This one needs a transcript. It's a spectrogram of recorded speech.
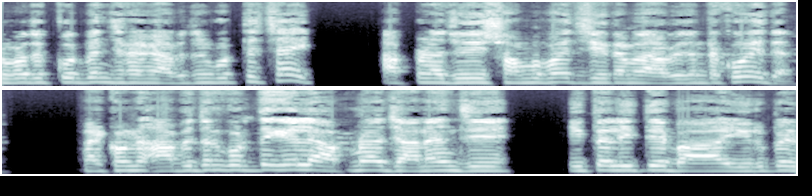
যোগাযোগ করবেন যে আমি আবেদন করতে চাই। আপনারা যদি সম্ভব হয় সেক্ষেত্রে আমাদের আবেদনটা করে দেন। এখন আবেদন করতে গেলে আপনারা জানেন যে ইতালিতে বা ইউরোপের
